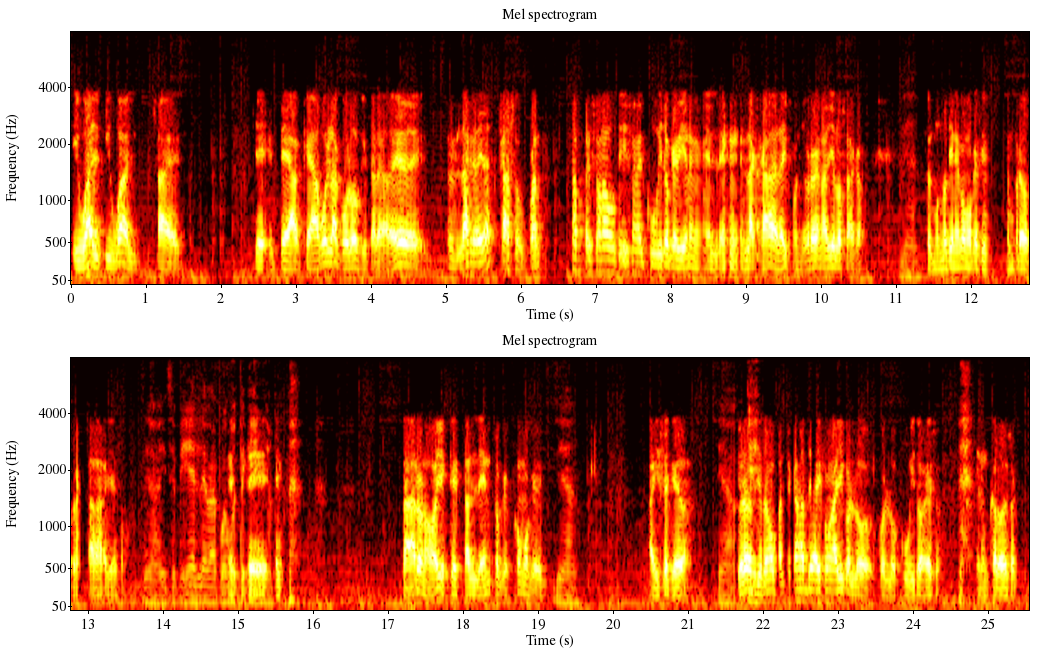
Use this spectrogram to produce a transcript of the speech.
Igual, igual, ¿sabes? Te, te- que Apple la coloque y la realidad es caso. ¿Cuántas personas utilizan el cubito que viene en, el- en la caja del iPhone? Yo creo que nadie lo saca. Todo el mundo tiene como que siempre otras cajas y eso. ya, y se pierde, va, pues muy Este, pequeño. claro, no, y es que es tan lento que es como que ahí se queda. Yo, creo- Eh, yo tengo un par de cajas de iPhone allí con los, con los cubitos esos. Y nunca lo he sacado.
